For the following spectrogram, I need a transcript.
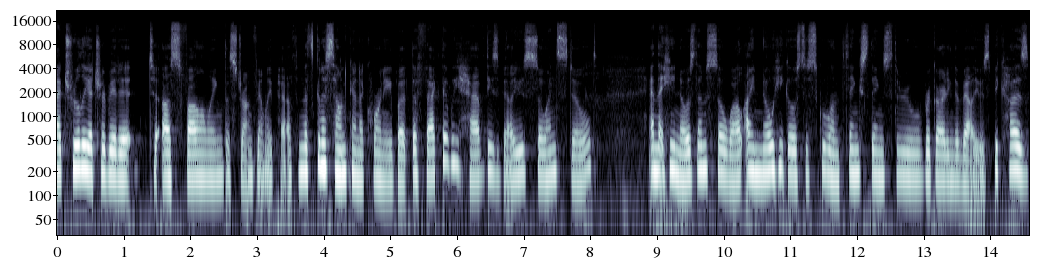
i truly attribute it to us following the strong family path and that's going to sound kind of corny but the fact that we have these values so instilled and that he knows them so well i know he goes to school and thinks things through regarding the values because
